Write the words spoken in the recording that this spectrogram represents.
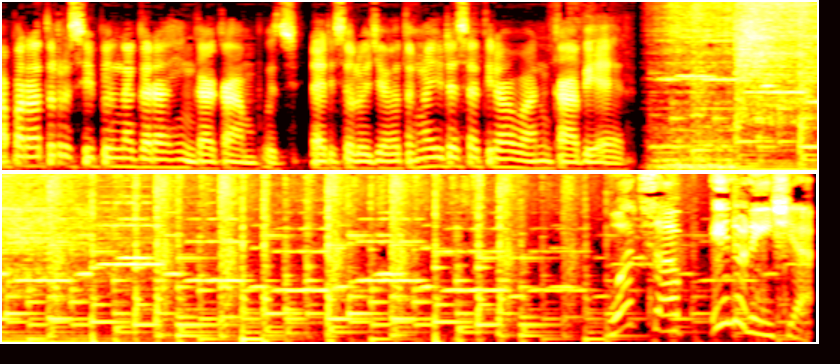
aparatur sipil negara hingga kampus. Dari Solo, Jawa Tengah, Yuda Satirawan, KBR. WhatsApp Indonesia.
